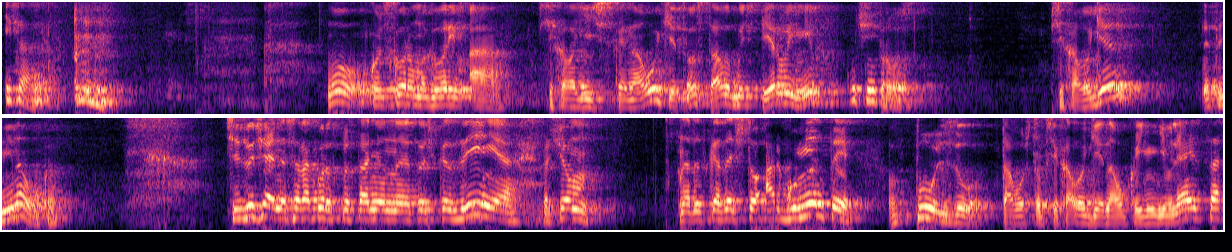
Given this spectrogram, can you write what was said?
Итак, ну, коль скоро мы говорим о психологической науке, то стало быть первый миф очень прост. Психология – это не наука. Чрезвычайно широко распространенная точка зрения, причем надо сказать, что аргументы в пользу того, что психология наукой не является,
